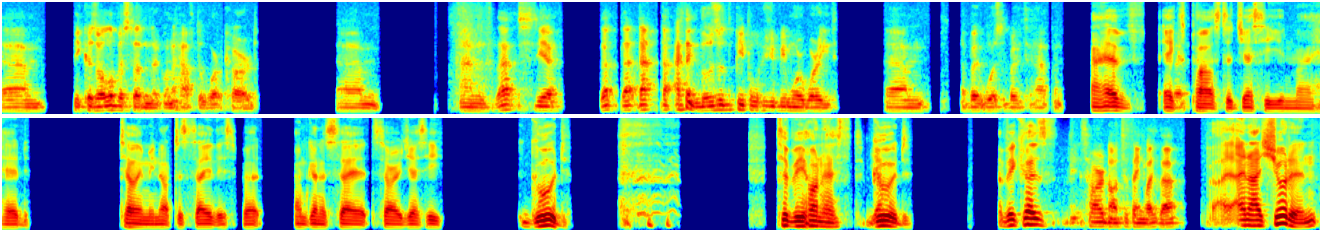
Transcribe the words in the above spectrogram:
Um, because all of a sudden they're going to have to work hard. Um, and that's yeah, that that that I think those are the people who should be more worried um, about what's about to happen. I have ex pastor Jesse in my head telling me not to say this, but I'm going to say it. Sorry, Jesse. Good. to be honest, Yep. good. Because, It's hard not to think like that. and I shouldn't,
